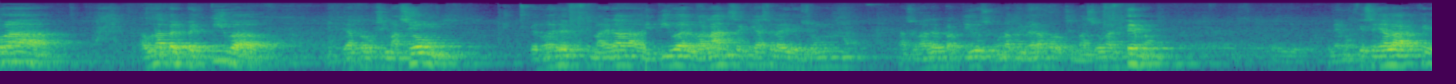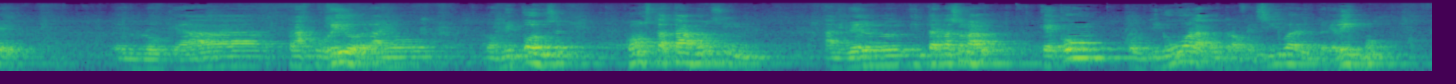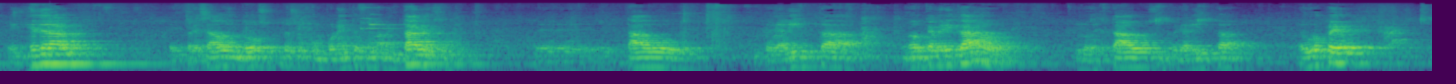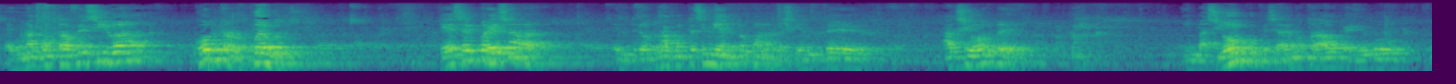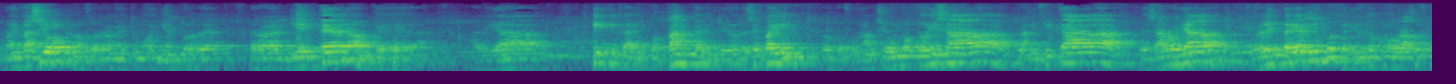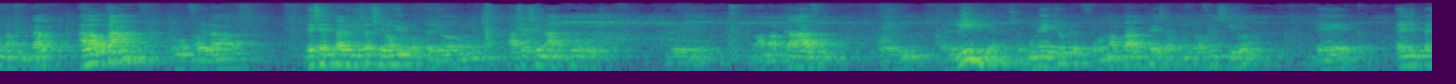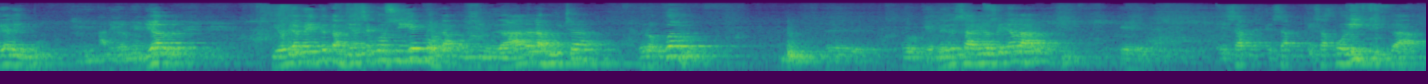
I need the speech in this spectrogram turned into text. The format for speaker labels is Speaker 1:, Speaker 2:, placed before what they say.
Speaker 1: a, a una perspectiva de aproximación que no es de manera definitiva el balance que hace la Dirección Nacional del Partido, sino una primera aproximación al tema. Eh, tenemos que señalar que en lo que ha transcurrido del año 2011, constatamos a nivel internacional que con, continúa la contraofensiva del imperialismo en general, en dos de sus componentes fundamentales, eh, el Estado imperialista norteamericano y los estados imperialistas europeos, en una contraofensiva contra los pueblos, que se expresa, entre otros acontecimientos, con la reciente acción de invasión, porque se ha demostrado que hubo una invasión, que no fue realmente un movimiento de, rebeldía interna, aunque había críticas importantes al interior de ese país, pero que fue una acción motorizada, planificada, desarrollada por el imperialismo, teniendo como brazo fundamental a la OTAN, como fue la desestabilización y posterior asesinato de Muammar Gaddafi en, en Libia. Eso es un hecho que forma parte de esa contraofensiva del imperialismo a nivel mundial. Y obviamente también se consigue con la continuidad de la lucha de los pueblos, eh, porque es necesario señalar que esa, esa, esa política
